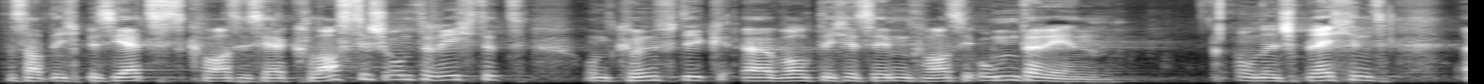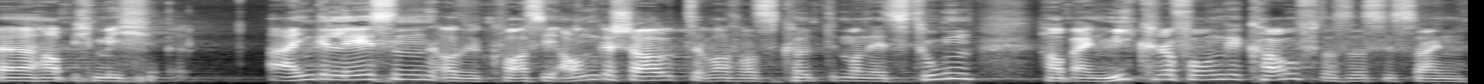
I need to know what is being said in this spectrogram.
Das hatte ich bis jetzt quasi sehr klassisch unterrichtet und künftig äh, wollte ich es eben quasi umdrehen. Und entsprechend äh, habe ich mich eingelesen oder quasi angeschaut, was, was könnte man jetzt tun, habe ein Mikrofon gekauft, also das ist ein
